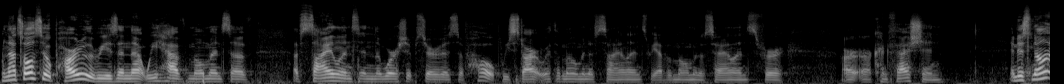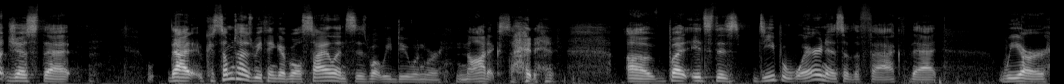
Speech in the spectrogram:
And that's also part of the reason that we have moments of, of silence in the worship service of hope. We start with a moment of silence, we have a moment of silence for our, our confession. And it's not just that that because sometimes we think of well silence is what we do when we're not excited uh, but it's this deep awareness of the fact that we are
